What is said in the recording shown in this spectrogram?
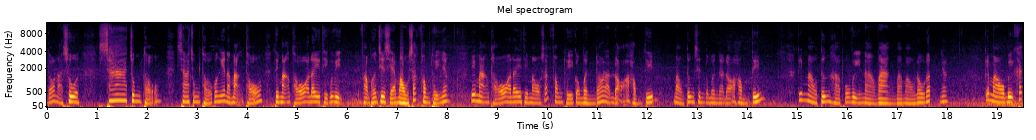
đó là xua. Xa trung thổ. Xa trung thổ có nghĩa là mạng thổ. Thì mạng thổ ở đây thì quý vị phòng hưởng chia sẻ màu sắc phong thủy nhé. Cái mạng thổ ở đây thì màu sắc phong thủy của mình đó là đỏ, hồng, tím. Màu tương sinh của mình là đỏ, hồng, tím. Cái màu tương hợp của vị nào vàng và màu nâu đất nhé. Cái màu bị khắc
